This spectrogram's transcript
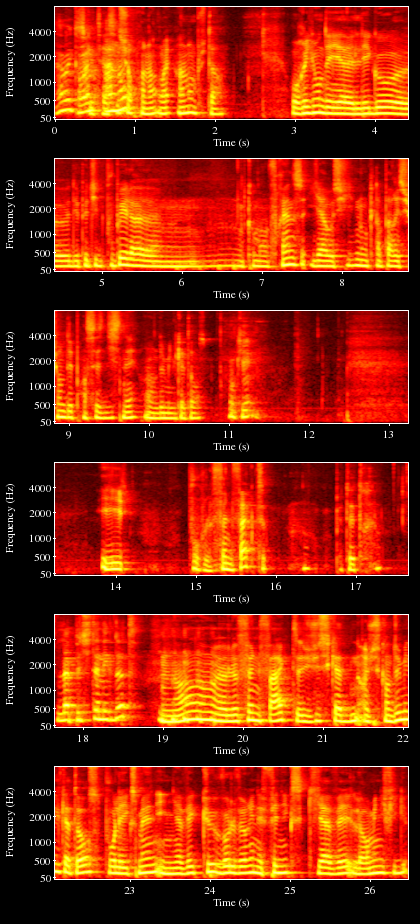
Ah ouais, quand Ce qui était assez surprenant, ouais, un an plus tard. Au rayon des Lego, des petites poupées, là, comment, Friends, il y a aussi donc l'apparition des princesses Disney en 2014. Ok. Et pour le fun fact, peut-être La petite anecdote? Non, euh, le fun fact, jusqu'à, jusqu'en 2014, pour les X-Men, il n'y avait que Wolverine et Phoenix qui avaient leur minifig.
